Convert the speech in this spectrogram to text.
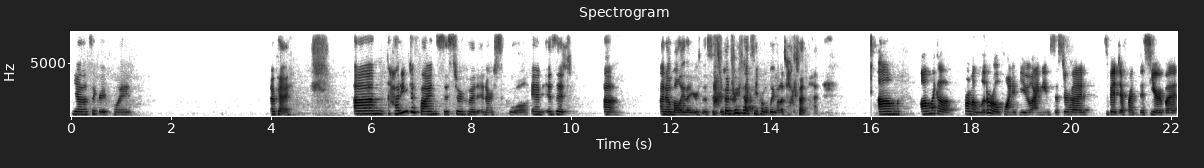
Yeah, that's a great point. Okay. Um, how do you define sisterhood in our school? And is it, um, I know, Mollie, that you're the sisterhood prefect, so you probably want to talk about that. Um, on like a from a literal point of view, I mean, sisterhood. It's a bit different this year, but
